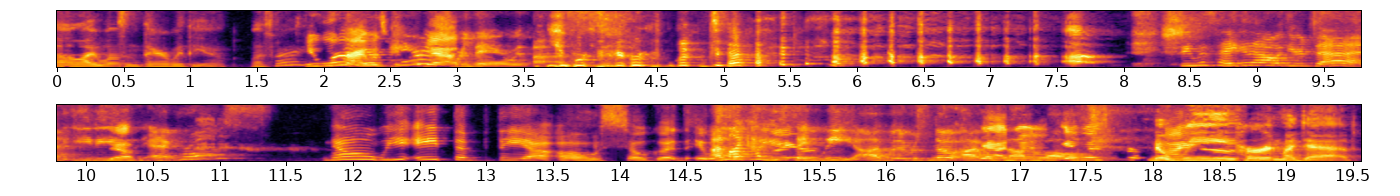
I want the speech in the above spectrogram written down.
Oh, I wasn't there with you. Was I? You were. I was parents dad. were there with us. You were there with my dad. She was hanging out with your dad eating Yep. egg rolls. No, we ate the the uh oh, so good. It was I like the how you say we. I there was no. I Yeah, was not no, involved. It was No, fire, we, her, and my dad.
